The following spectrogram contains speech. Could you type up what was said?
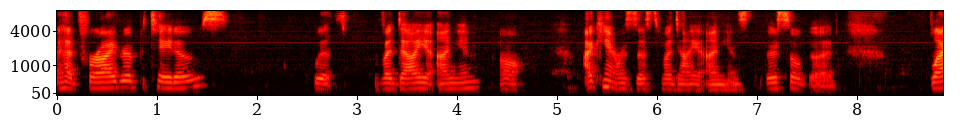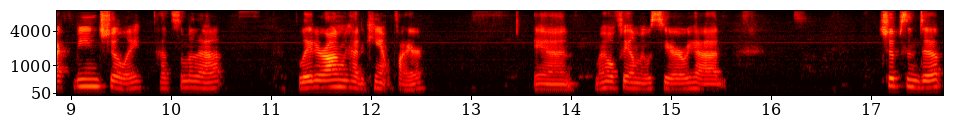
I had fried red potatoes, with Vidalia onion. Oh, I can't resist Vidalia onions. They're so good. Black bean chili, had some of that. Later on, we had a campfire, and my whole family was here. We had chips and dip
